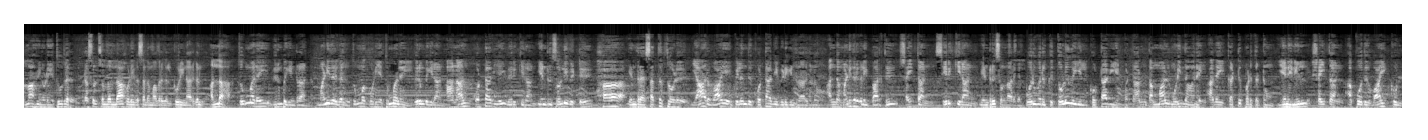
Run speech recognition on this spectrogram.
அல்லாஹினுடைய தூதர் ரசூல் சல்லாஹ் அலிவசலம் அவர்கள் கூறினார்கள் அல்லாஹ் தும்மலை விரும்புகின்றான். மனிதர்கள் தும்மக்கூடிய தும்மலை விரும்புகிறான். ஆனால் கொட்டாவியை வெறுக்கிறான் என்று சொல்லிவிட்டு ஹா என்ற சத்தத்தோடு யார் வாயை பிளந்து கொட்டாவி விடுகின்றார்களோ அந்த மனிதர்களை பார்த்து சைத்தான் சிரிக்கிறான் என்று சொன்னார்கள். ஒருவருக்கு தொழுகையில் கொட்டாவி ஏற்பட்டால் தம்மால் முடிந்தவரை அதை கட்டுப்படுத்தட்டும். ஏனெனில் ஷைத்தான் அப்போது வாய்க்குள்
